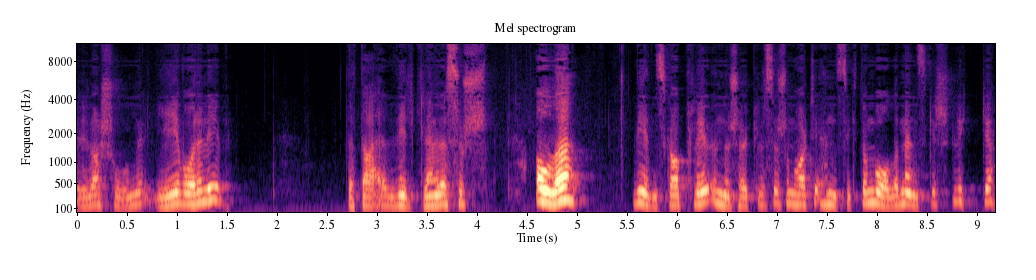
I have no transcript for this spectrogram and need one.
relasjoner i våre liv. Dette er virkelig en ressurs. Alle vitenskapelige undersøkelser som har til hensikt å måle menneskers lykke,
